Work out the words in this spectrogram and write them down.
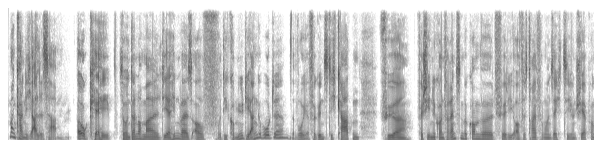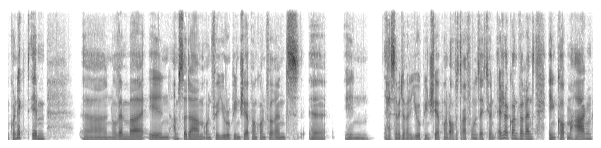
man kann nicht alles haben. Okay. So, und dann nochmal der Hinweis auf die Community-Angebote, wo ihr vergünstigt Karten für verschiedene Konferenzen bekommen wird, für die Office 365 und SharePoint Connect im äh, November in Amsterdam und für European SharePoint Konferenz äh, in da heißt ja mittlerweile European SharePoint Office 365 und Azure Konferenz in Kopenhagen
